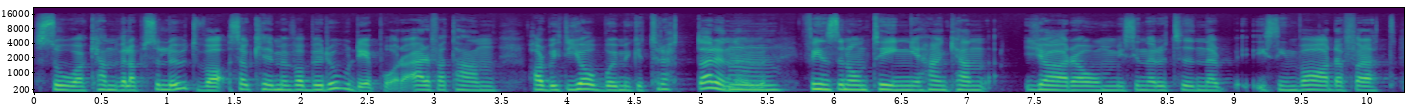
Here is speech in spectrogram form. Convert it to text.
så kan det väl absolut vara, så okej men vad beror det på då? Är det för att han har bytt jobb och är mycket tröttare nu? Mm. Finns det någonting han kan göra om i sina rutiner i sin vardag för att,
